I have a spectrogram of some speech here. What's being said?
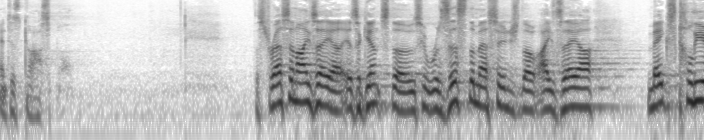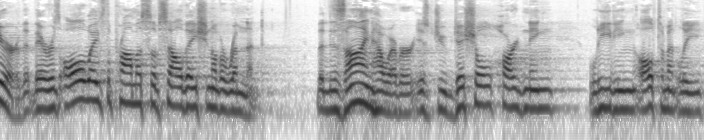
and His gospel. The stress in Isaiah is against those who resist the message, though Isaiah makes clear that there is always the promise of salvation of a remnant. The design, however, is judicial hardening, leading ultimately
